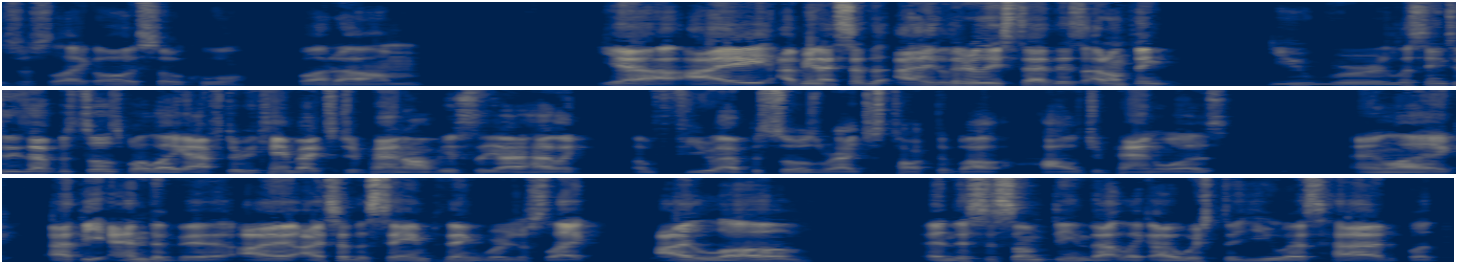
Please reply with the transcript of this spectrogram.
It's just like oh, it's so cool. But um, yeah, I I mean I said I literally said this. I don't think you were listening to these episodes, but like after we came back to Japan, obviously I had like a few episodes where I just talked about how Japan was. And like at the end of it, I I said the same thing where just like I love and this is something that like I wish the US had, but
